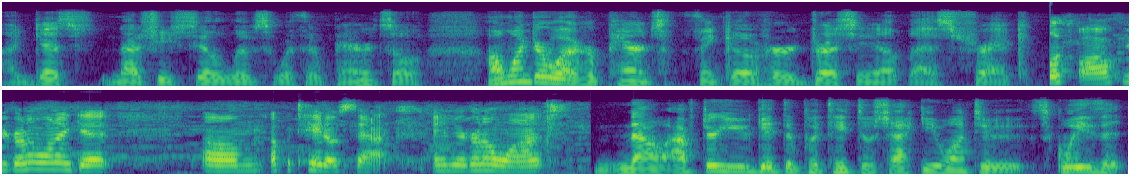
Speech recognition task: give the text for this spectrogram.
I guess now she still lives with her parents. So I wonder what her parents think of her dressing up as Shrek. look off, you're gonna want to get um, a potato sack, and you're gonna want Now, after you get the potato sack, you want to squeeze it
